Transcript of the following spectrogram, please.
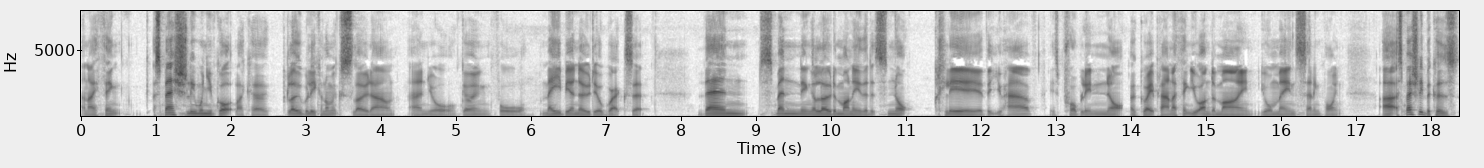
And I think, especially when you've got like a global economic slowdown and you're going for maybe a no deal Brexit, then spending a load of money that it's not clear that you have is probably not a great plan. I think you undermine your main selling point, uh, especially because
